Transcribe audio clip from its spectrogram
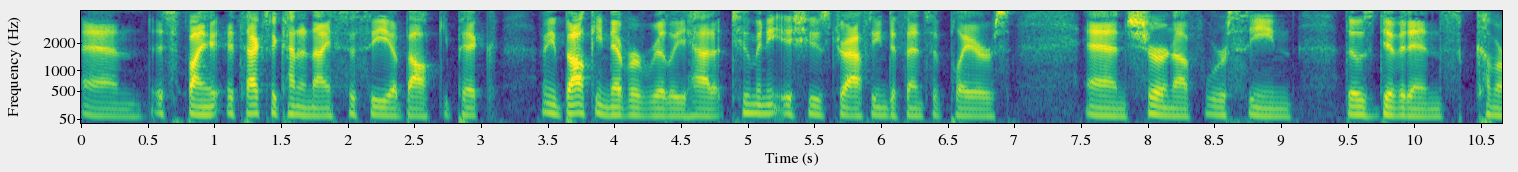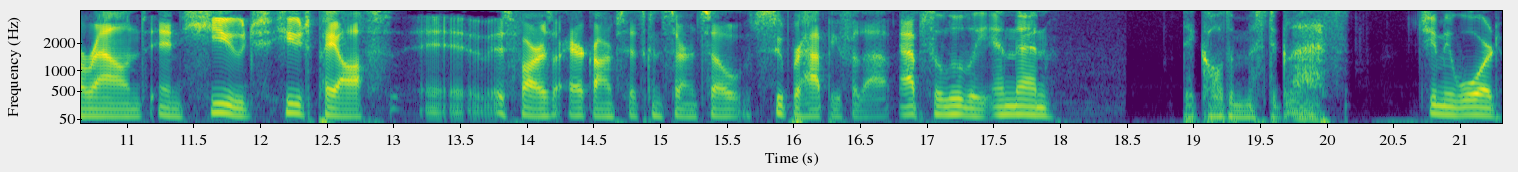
and it's fine. It's actually kind of nice to see a Baalke pick. I mean, Baalke never really had too many issues drafting defensive players, and sure enough, we're seeing those dividends come around in huge, huge payoffs eh, as far as Arik Armstead's concerned. So super happy for that. Absolutely. And then they called him Mr. Glass, Jimmy Ward,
